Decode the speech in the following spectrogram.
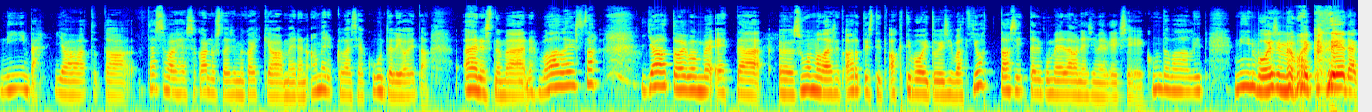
Niinpä. Ja tota, tässä vaiheessa kannustaisimme kaikkia meidän amerikkalaisia kuuntelijoita äänestämään vaaleissa. Ja toivomme, että suomalaiset artistit aktivoituisivat, jotta sitten kun meillä on esimerkiksi kuntavaalit, niin voisimme vaikka tehdä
